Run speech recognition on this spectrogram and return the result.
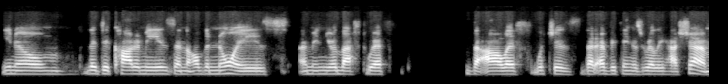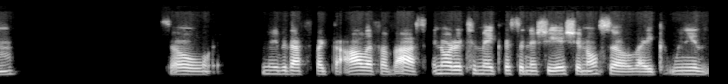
you know the dichotomies and all the noise i mean you're left with the aleph which is that everything is really hashem. So maybe that's like the aleph of us. In order to make this initiation also like we need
